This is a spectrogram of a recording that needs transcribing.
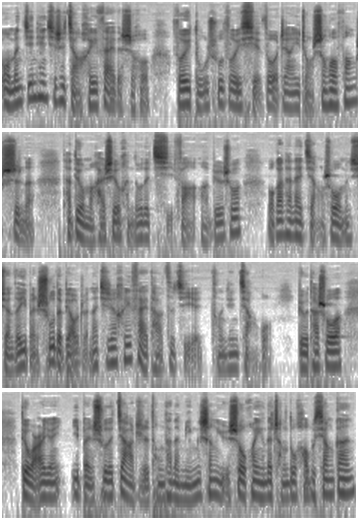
我们今天其实讲黑塞的时候，作为读书、作为写作这样一种生活方式呢，他对我们还是有很多的启发啊。比如说，我刚才在讲说我们选择一本书的标准，那其实黑塞他自己也曾经讲过。比如他说：“对我而言，一本书的价值同它的名声与受欢迎的程度毫不相干。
